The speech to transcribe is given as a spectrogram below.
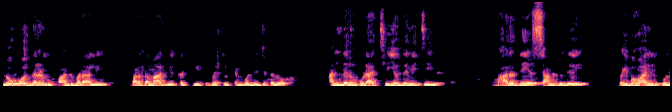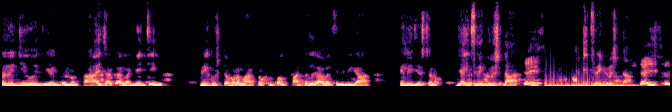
లోకోద్ధరణకు పాటుపడాలి. భరతమాత యొక్క కీర్తి ప్రశ్నలు పెంపొందించటంలో అందరూ కూడా చేయొద్దనిచ్చి భారతీయ సాంస్కృతిక వైభవాన్ని పునరుజ్జీవించడంలో సహాయ సహకారాలు అందించి శ్రీకృష్ణ పరమాత్మ కృపకు పాత్రలు కావాల్సినదిగా తెలియజేస్తున్నాం. జై శ్రీకృష్ణ. జై శ్రీకృష్ణ. జై శ్రీ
